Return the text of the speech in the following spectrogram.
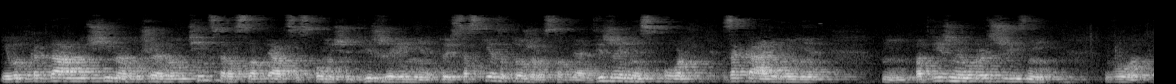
И вот когда мужчина уже научился расслабляться с помощью движения, то есть аскеза тоже расслабляет, движение, спорт, закаливание, подвижный образ жизни, вот.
